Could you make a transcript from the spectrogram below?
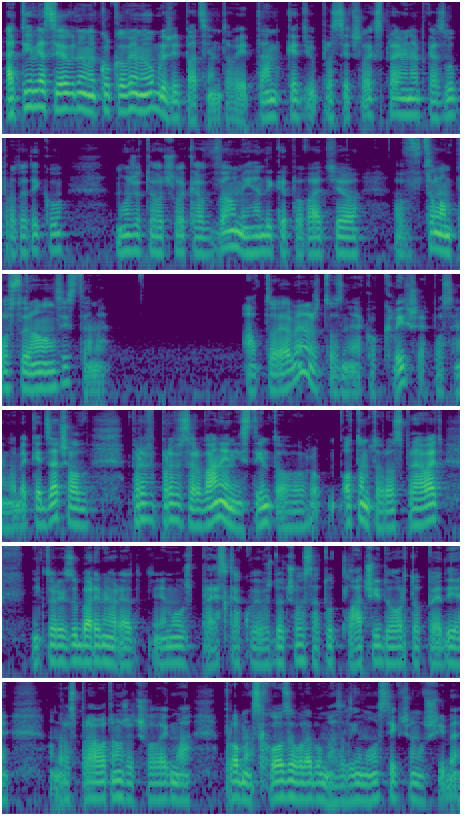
a tým viac si uvedomím, koľko vieme ubližiť pacientovi. Tam, keď proste človek spraví napríklad zlú protetiku, môže toho človeka veľmi handicapovať eh, v celom posturálnom systéme. A to ja viem, že to znie ako kliše v poslednej dobe. Keď začal prof, profesor Vanini s týmto, o tomto rozprávať, niektorí zubári mi hovoria, jemu už preskakuje, už do čoho sa tu tlačí do ortopédie. On rozpráva o tom, že človek má problém s chôdzou, lebo má zlý mostík, čo mu šíbe.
